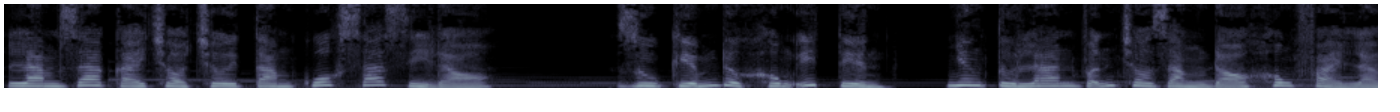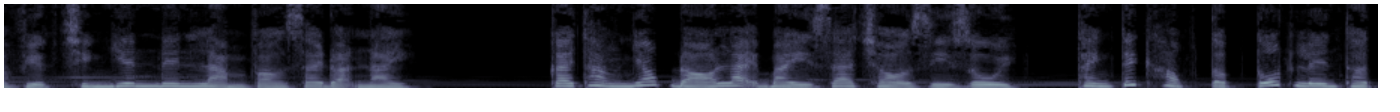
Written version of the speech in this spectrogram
làm ra cái trò chơi tam quốc sát gì đó. Dù kiếm được không ít tiền, nhưng Từ Lan vẫn cho rằng đó không phải là việc trình nhiên nên làm vào giai đoạn này. Cái thằng nhóc đó lại bày ra trò gì rồi, thành tích học tập tốt lên thật,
